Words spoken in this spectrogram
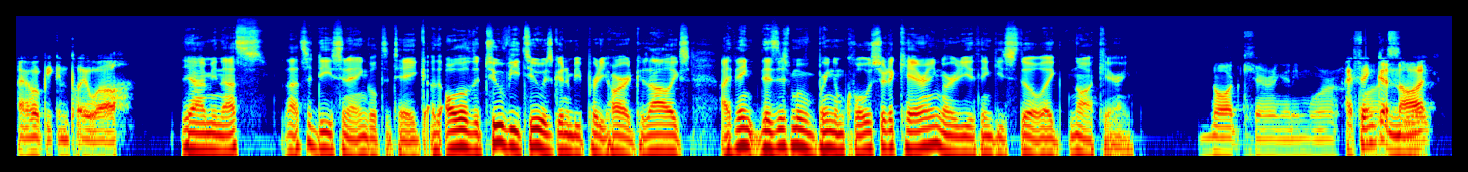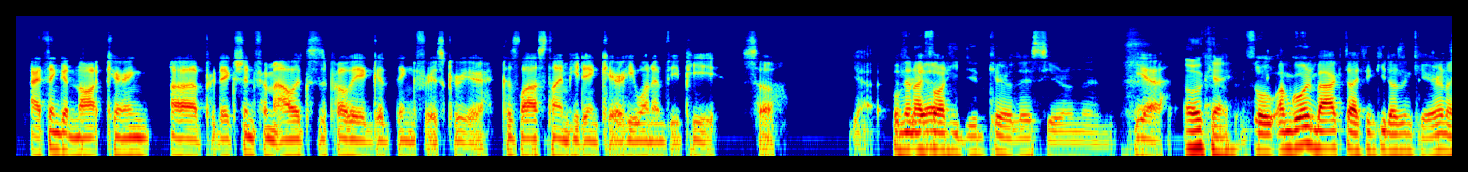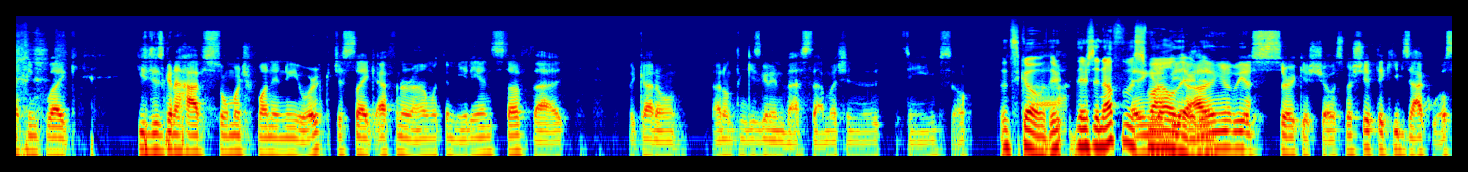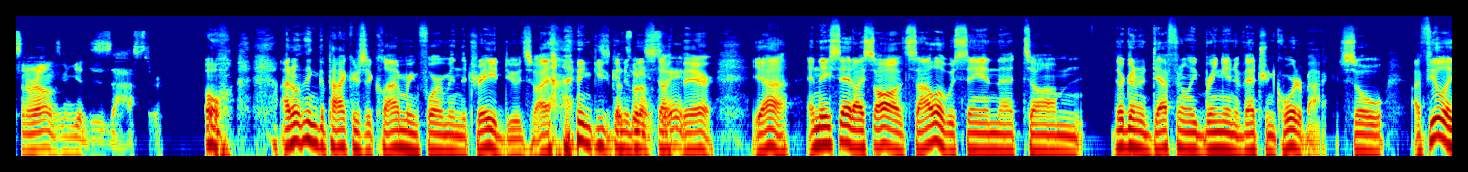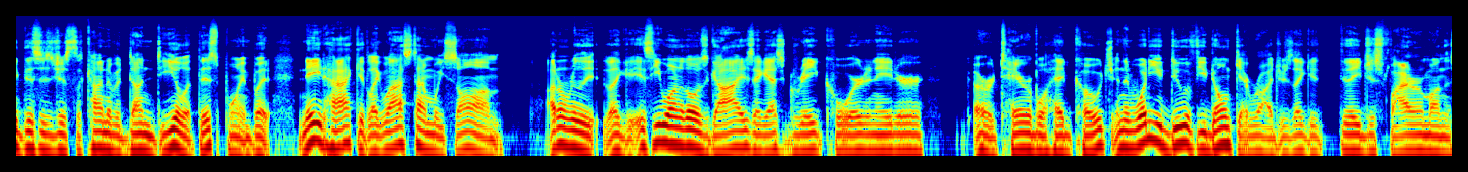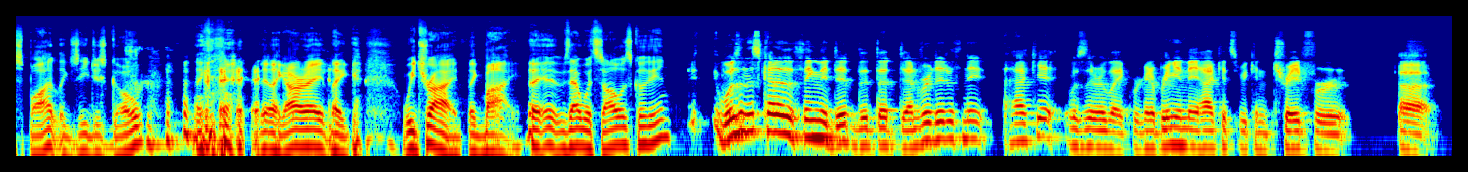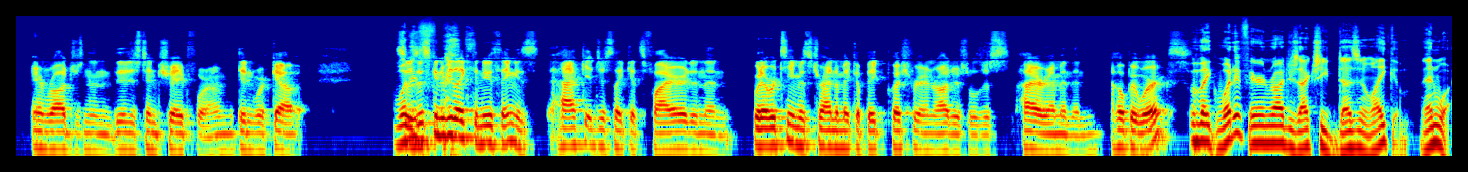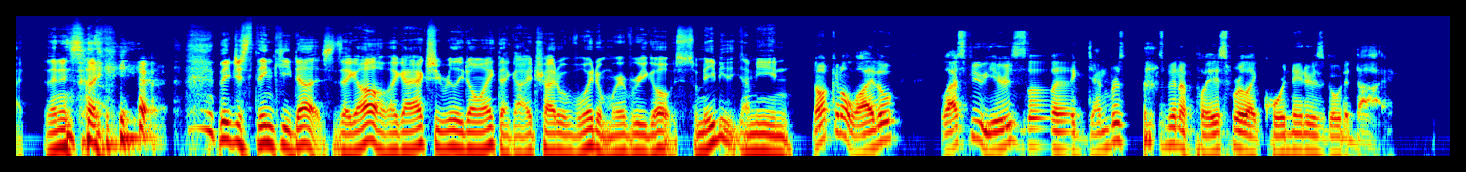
I hope he can play well. Yeah, I mean that's that's a decent angle to take. Although the 2v2 is going to be pretty hard cuz Alex, I think does this move bring him closer to caring or do you think he's still like not caring? Not caring anymore. I think honestly. a not I think a not caring uh, prediction from Alex is probably a good thing for his career because last time he didn't care, he won MVP. So yeah, and then I thought he did care this year, and then yeah, okay. So I'm going back to I think he doesn't care, and I think like he's just gonna have so much fun in New York, just like effing around with the media and stuff. That like I don't I don't think he's gonna invest that much into the team. So let's go. Uh, there, there's enough of a smile be, there. I think it'll be a circus show, especially if they keep Zach Wilson around. It's gonna be a disaster. Oh, I don't think the Packers are clamoring for him in the trade, dude. So I, I think he's going to be stuck saying. there. Yeah. And they said, I saw Saleh was saying that um, they're going to definitely bring in a veteran quarterback. So I feel like this is just a kind of a done deal at this point. But Nate Hackett, like last time we saw him, I don't really like, is he one of those guys, I guess, great coordinator? Or a terrible head coach? And then what do you do if you don't get Rodgers? Like, do they just fire him on the spot? Like, does he just go? like, they're like, all right, like we tried, like bye. Was that what Saul was cooking? Wasn't this kind of the thing they did that, that Denver did with Nate Hackett? Was there like we're gonna bring in Nate Hackett so we can trade for uh Aaron Rodgers, and then they just didn't trade for him. It didn't work out. What so is, is this going to be like the new thing? Is Hackett just like gets fired, and then whatever team is trying to make a big push for Aaron Rodgers will just hire him and then hope it works? Like, what if Aaron Rodgers actually doesn't like him? Then what? Then it's like yeah. they just think he does. It's like, oh, like I actually really don't like that guy. I try to avoid him wherever he goes. So maybe, I mean, not gonna lie though, last few years, like Denver's been a place where like coordinators go to die.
